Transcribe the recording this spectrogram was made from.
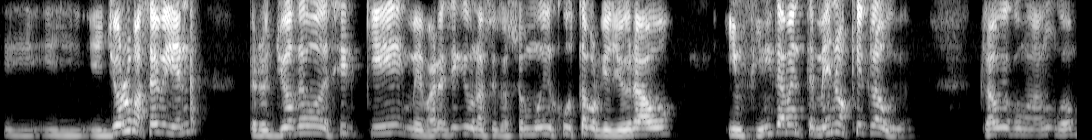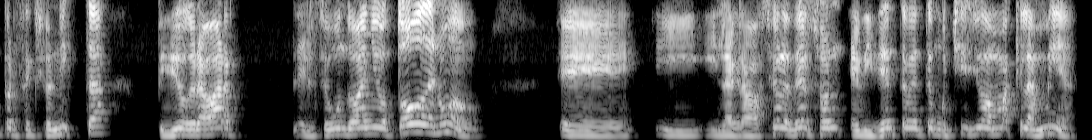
y, yo lo pasé bien, pero yo debo decir que me parece que es una situación muy injusta porque yo grabo infinitamente menos que Claudio. Claudio, como un perfeccionista, pidió grabar el segundo año todo de nuevo. Eh, y, las grabaciones de él son evidentemente muchísimas más que las mías.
